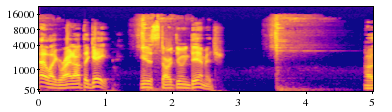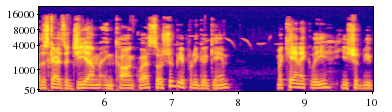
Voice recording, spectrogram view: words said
like right out the gate. You just start doing damage. Uh, this guy's a GM in Conquest, so it should be a pretty good game. Mechanically, he should be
